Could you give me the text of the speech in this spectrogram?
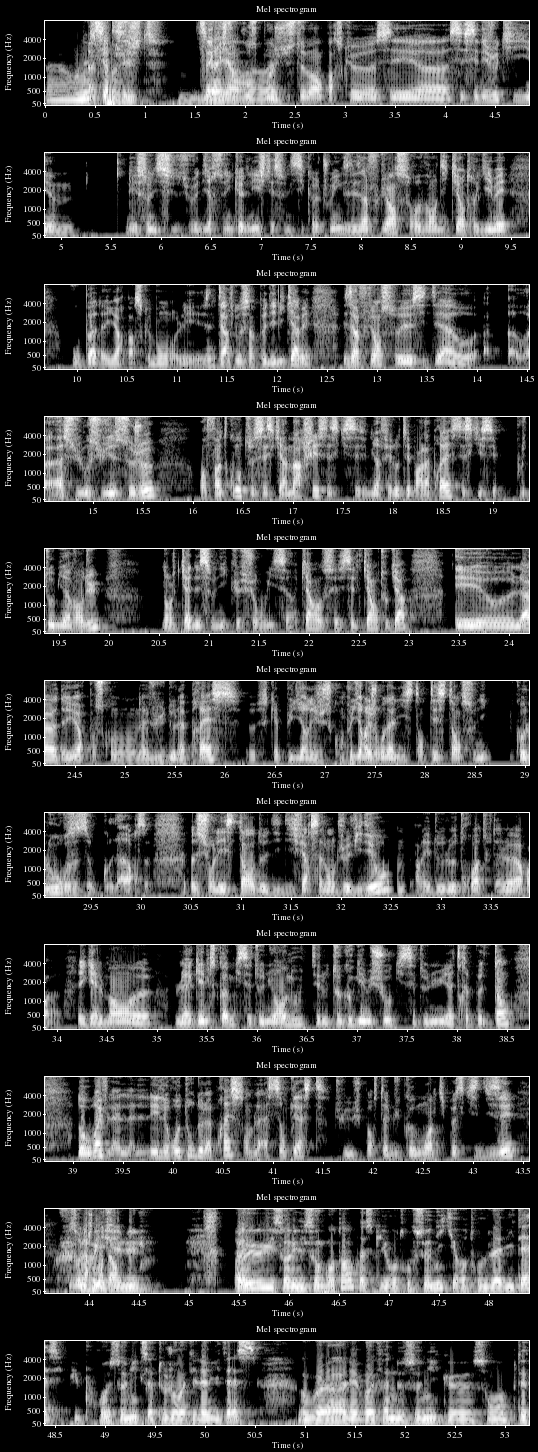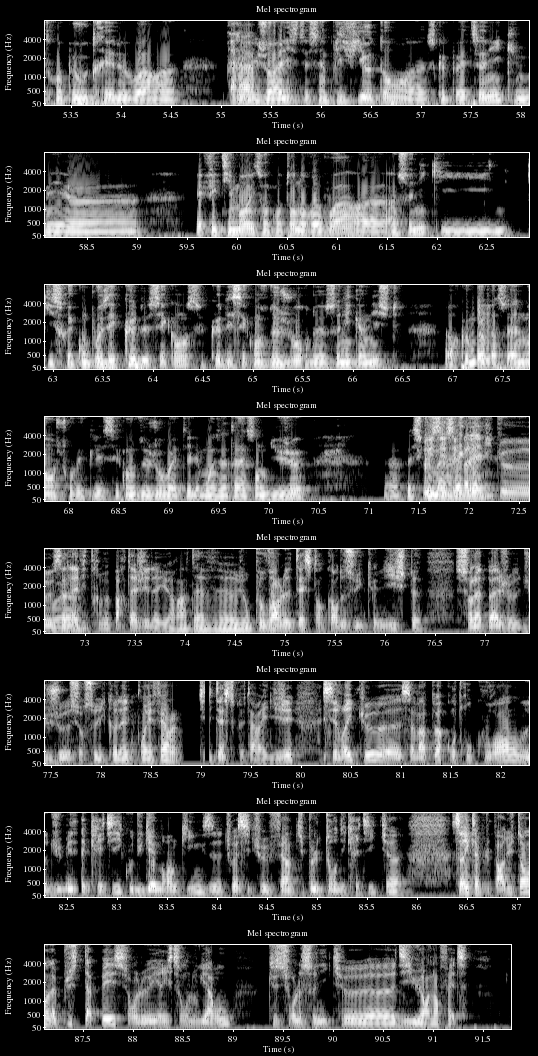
Euh, on Bah, espère c'est- juste. C'est la question qu'on se pose ouais. justement parce que c'est euh, c'est c'est des jeux qui euh, les je veux dire Sonic Unleashed et Sonic Secret Wings, les influences revendiquées entre guillemets ou pas d'ailleurs parce que bon les interviews c'est un peu délicat mais les influences euh, citées au- sujet de ce jeu en fin de compte c'est ce qui a marché c'est ce qui s'est bien fait noter par la presse c'est ce qui s'est plutôt bien vendu. Dans le cas des Sonic sur Wii c'est un cas c'est c'est le cas en tout cas. Et euh, là d'ailleurs pour ce qu'on a vu de la presse euh, ce qu'a pu dire ce qu'ont pu dire les journalistes en testant Sonic Colors ou Colors euh, sur les stands des divers salons de jeux vidéo. On a parlé de l'E3 tout à l'heure, euh, également euh, la Gamescom qui s'est tenue en août et le Tokyo Game Show qui s'est tenu il y a très peu de temps. Donc bref, la- la- les, retours de la presse semblent assez enthousiastes. Tu, je pense que tu as lu comme moi un petit peu ce qui se disait. Ils ont l'air Oui, contents. lu. Ah oui, oui, ils sont, ils sont contents parce qu'ils retrouvent Sonic, ils retrouvent de la vitesse, et puis pour eux, Sonic, ça a toujours été la vitesse. Donc voilà, les vrais fans de Sonic sont peut-être un peu outrés de voir Ah. les journalistes simplifient autant euh, ce que peut être Sonic, mais euh, effectivement, ils sont contents de revoir euh, un Sonic qui, qui serait composé que de séquences, que des séquences de jour de Sonic Unleashed. Alors que moi, Mm. personnellement, je trouvais que les séquences de jour étaient les moins intéressantes du jeu. Euh, parce Oui, c'est pas l'avis que c'est un avis très peu partagé d'ailleurs. Hein. Euh, on peut voir le test encore de Sonic Unleashed sur la page du jeu sur soniconline.fr, le petit test que t'as rédigé. Et C'est vrai que euh, ça va un peu à contre-courant du Metacritic ou du Game Rankings. Tu vois, si tu fais un petit peu le tour des critiques, euh, c'est vrai que la plupart du temps, on a plus tapé sur le hérisson loup-garou que sur le Sonic diurne en fait.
